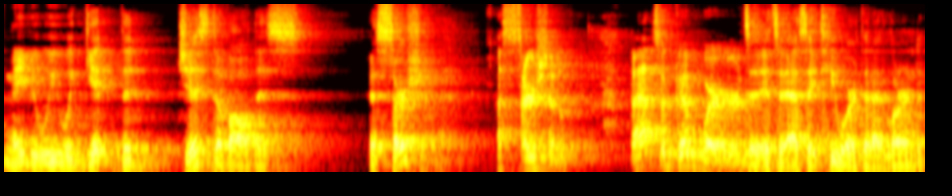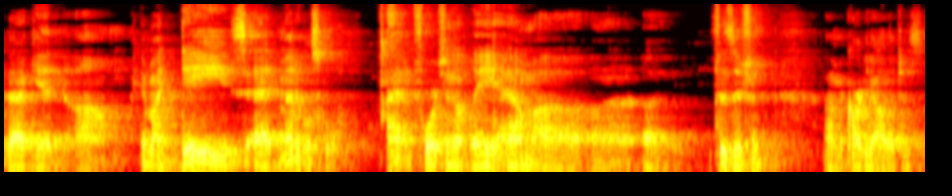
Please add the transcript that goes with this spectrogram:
maybe we would get the gist of all this assertion. Assertion. That's a good word. It's a, it's an SAT word that I learned back in um, in my days at medical school. I unfortunately am a, a, a physician. I'm a cardiologist.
